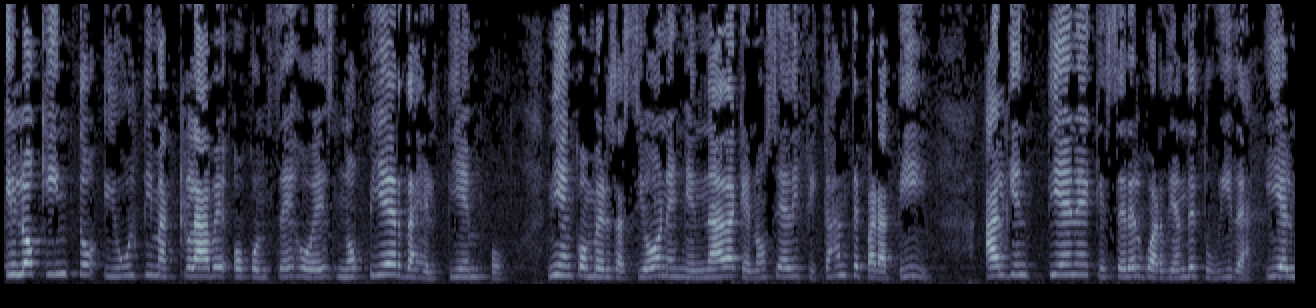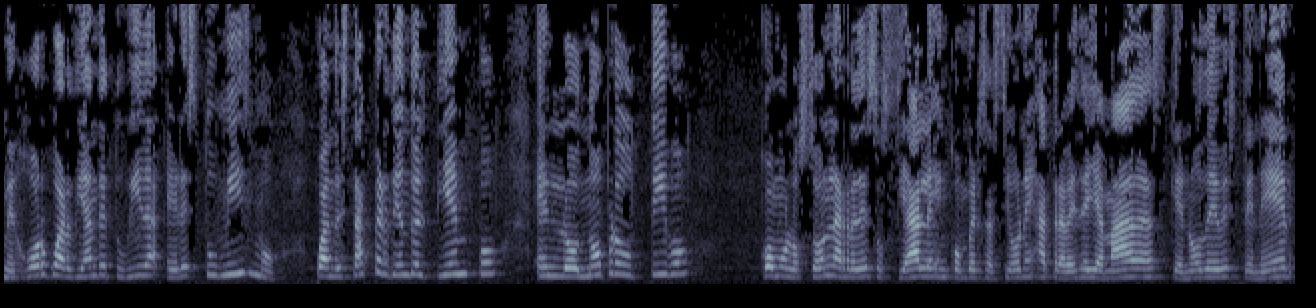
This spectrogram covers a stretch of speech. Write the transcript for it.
Y lo quinto y última clave o consejo es no pierdas el tiempo, ni en conversaciones, ni en nada que no sea edificante para ti. Alguien tiene que ser el guardián de tu vida y el mejor guardián de tu vida eres tú mismo. Cuando estás perdiendo el tiempo en lo no productivo, como lo son las redes sociales, en conversaciones a través de llamadas que no debes tener,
